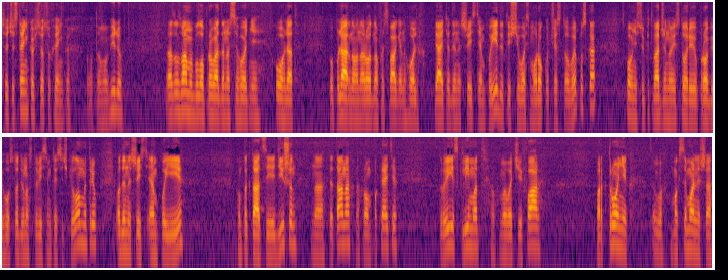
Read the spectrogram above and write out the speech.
Все чистенько, все сухенько по автомобілю. Разом з вами було проведено сьогодні огляд популярного народного Volkswagen Golf 5.1.6 MPI 2008 року чистого випуска повністю підтвердженою історією пробігу 198 тисяч кілометрів, 1.6 MPI комплектації Edition на титанах, на хром-пакеті, круїз, клімат, вмивачі фар, парктронік. Це максимальніша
